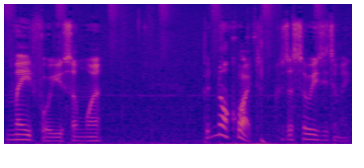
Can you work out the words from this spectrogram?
made for you somewhere. But not quite, because they're so easy to make.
